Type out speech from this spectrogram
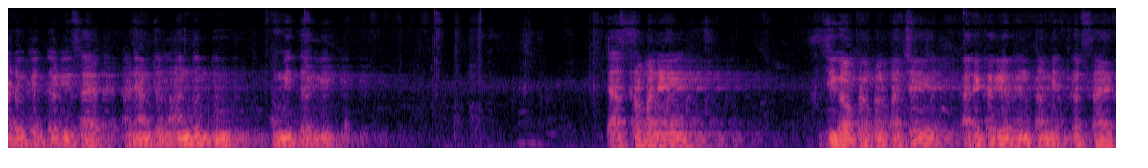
ऍडव्होकेट दळवी साहेब आणि आमचे लहान बंधू अमित दळवी. त्याचप्रमाणे जिगाव प्रकल्पाचे कार्यकारी अभियंता मेतकर साहेब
